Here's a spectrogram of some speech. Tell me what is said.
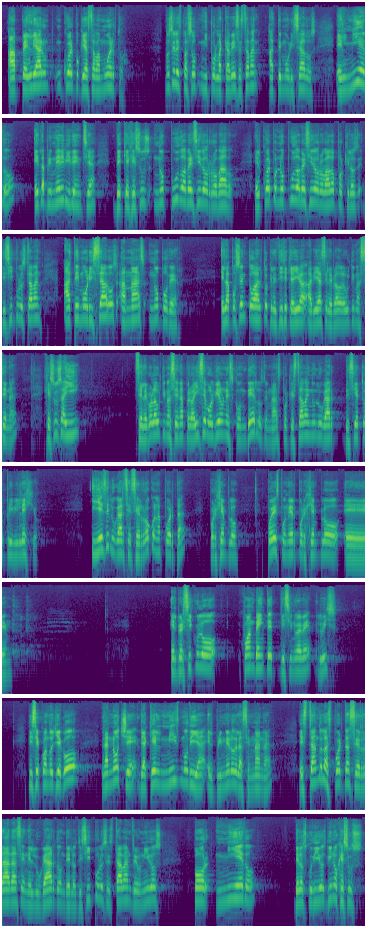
a pelear un, un cuerpo que ya estaba muerto? No se les pasó ni por la cabeza, estaban atemorizados. El miedo es la primera evidencia de que Jesús no pudo haber sido robado. El cuerpo no pudo haber sido robado porque los discípulos estaban atemorizados a más no poder el aposento alto que les dije que ahí había celebrado la última cena, Jesús ahí celebró la última cena, pero ahí se volvieron a esconder los demás porque estaba en un lugar de cierto privilegio. Y ese lugar se cerró con la puerta. Por ejemplo, puedes poner, por ejemplo, eh, el versículo Juan 20, 19, Luis. Dice, cuando llegó la noche de aquel mismo día, el primero de la semana, estando las puertas cerradas en el lugar donde los discípulos estaban reunidos por miedo de los judíos, vino Jesús.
